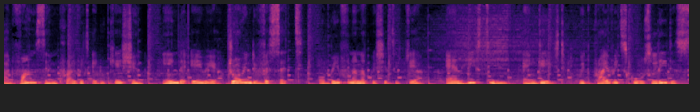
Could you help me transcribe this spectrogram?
advancing private education in the area. During the visit, Obenfo Nana Kwesi Gyetuah and his team engaged with private schools leaders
